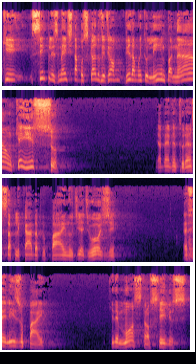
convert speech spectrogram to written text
que simplesmente está buscando viver uma vida muito limpa. Não, que isso? E a bem-aventurança aplicada para o pai no dia de hoje é feliz o pai que demonstra aos filhos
